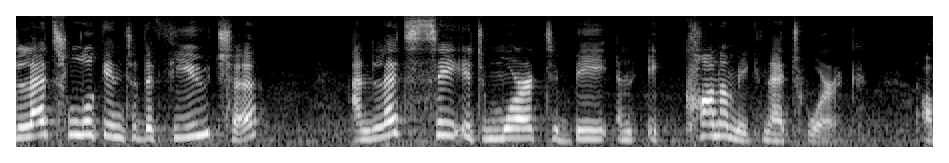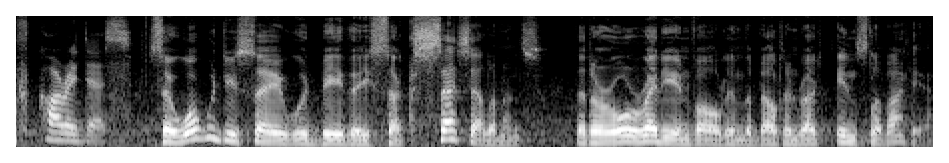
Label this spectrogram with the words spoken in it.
Let's look into the future and let's see it more to be an economic network of corridors. So, what would you say would be the success elements that are already involved in the Belt and Road in Slovakia?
